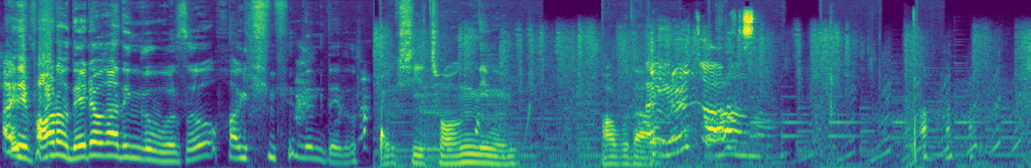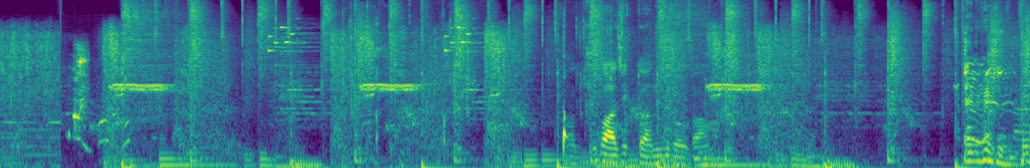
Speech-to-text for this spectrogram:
아니 바로 내려가는 거 보소 확인했는데도 역시 저항님은 바보다 아 이럴 줄 알았어. 누가 아직도 안 들어가? 세 명인데?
